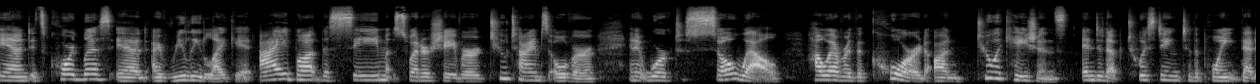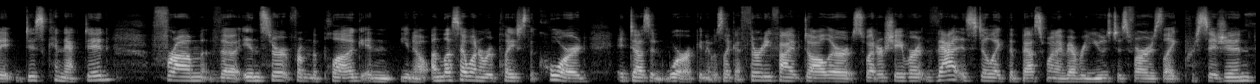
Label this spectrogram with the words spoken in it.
and it's cordless and I really like it. I bought the same sweater shaver two times over and it worked so well. However, the cord on two occasions ended up twisting to the point that it disconnected from the insert from the plug and you know unless I want to replace the cord it doesn't work. And it was like a $35 sweater shaver. That is still like the best one I've ever used as far as like precision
